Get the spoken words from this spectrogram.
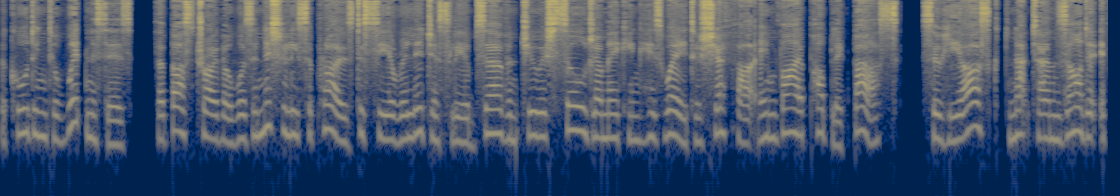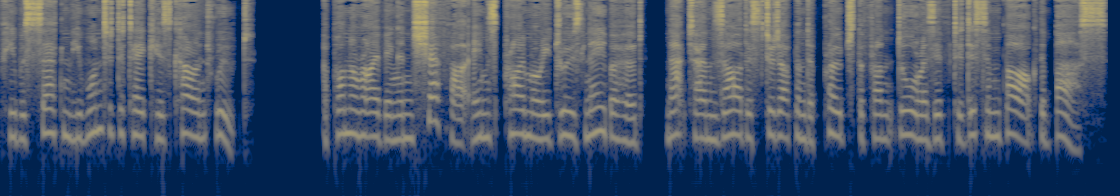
According to witnesses, the bus driver was initially surprised to see a religiously observant Jewish soldier making his way to Shefa-Amr via public bus, so he asked Natan Zada if he was certain he wanted to take his current route. Upon arriving in Shefa Shefa-Amr's primary Druze neighborhood, Natan Zada stood up and approached the front door as if to disembark the bus.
